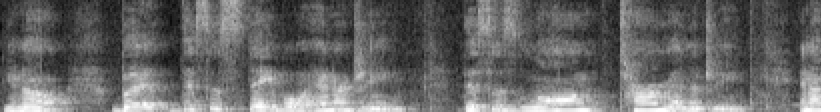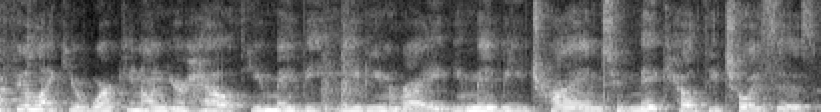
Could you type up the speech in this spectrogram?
you know. But this is stable energy. This is long-term energy. And I feel like you're working on your health. You may be eating right. You may be trying to make healthy choices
